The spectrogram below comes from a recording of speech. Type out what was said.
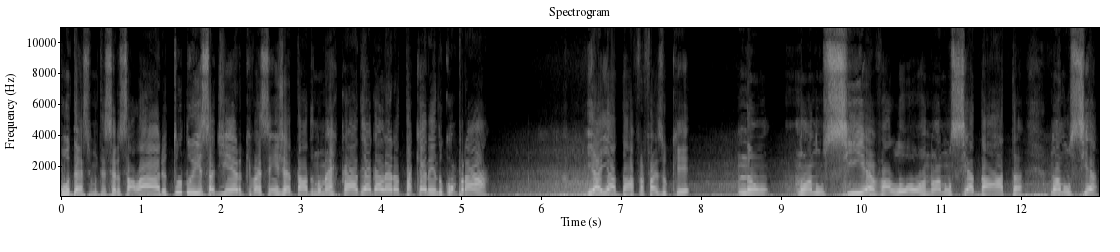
o 13 terceiro salário. Tudo isso é dinheiro que vai ser injetado no mercado e a galera tá querendo comprar. E aí a Dafra faz o quê? Não, não anuncia valor, não anuncia data, não anuncia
